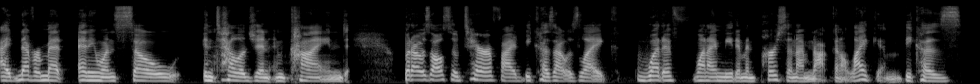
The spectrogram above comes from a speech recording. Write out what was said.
I'd never met anyone so intelligent and kind. But I was also terrified because I was like, what if when I meet him in person, I'm not going to like him? Because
